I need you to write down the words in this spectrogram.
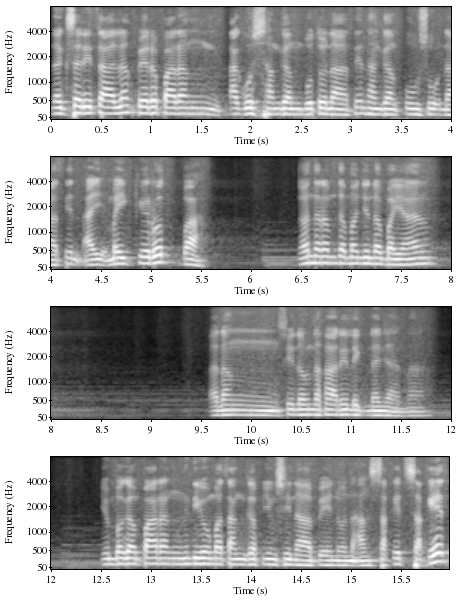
Nagsalita lang pero parang tagos hanggang buto natin, hanggang puso natin. Ay, may kirot ba? No, naramdaman nyo na ba yan? Parang sinong nakarinig na niyan? Ha? Yung bagang parang hindi mo matanggap yung sinabi no, na ang sakit-sakit.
